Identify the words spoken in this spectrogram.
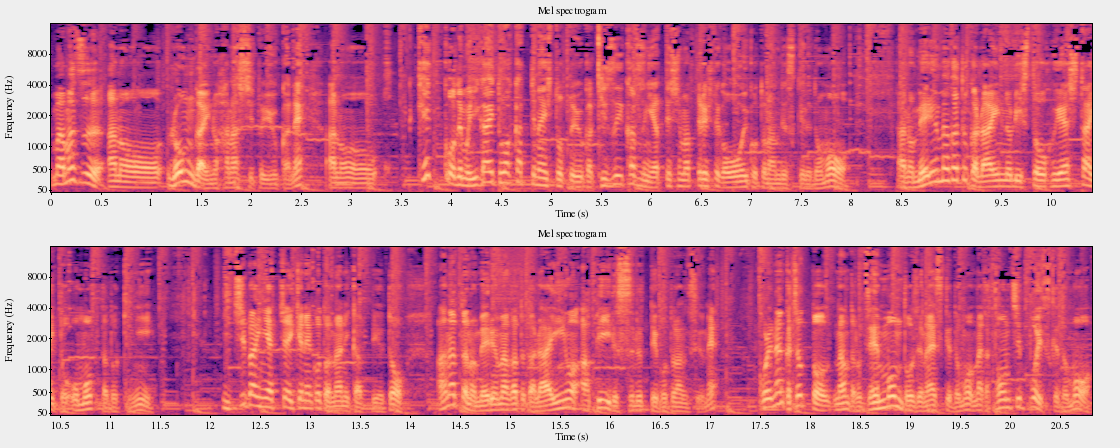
まあ、まず、あの、論外の話というかね、あの、結構でも意外と分かってない人というか気づかずにやってしまってる人が多いことなんですけれども、あの、メルマガとか LINE のリストを増やしたいと思った時に、一番やっちゃいけないことは何かっていうと、あなたのメルマガとか LINE をアピールするっていうことなんですよね。これなんかちょっと、なんだろう、全問答じゃないですけども、なんかトンチっぽいですけども、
